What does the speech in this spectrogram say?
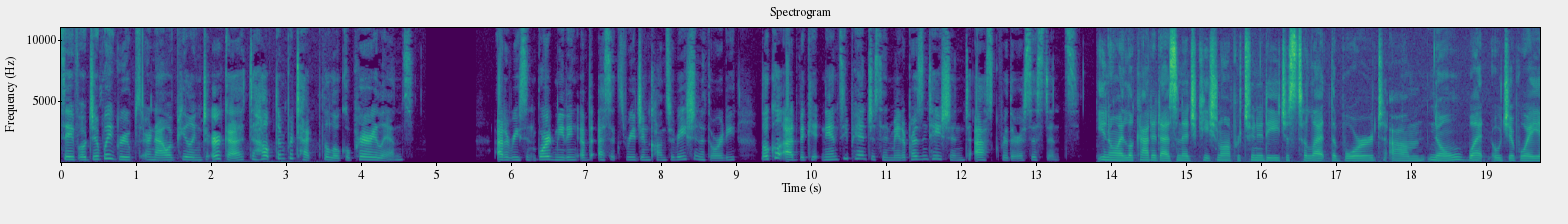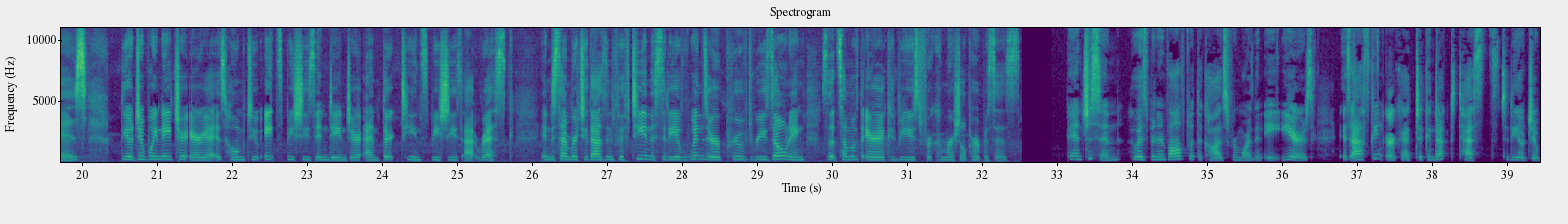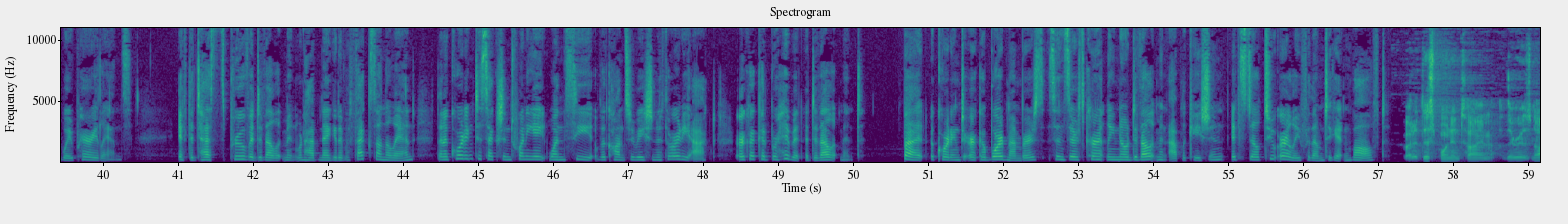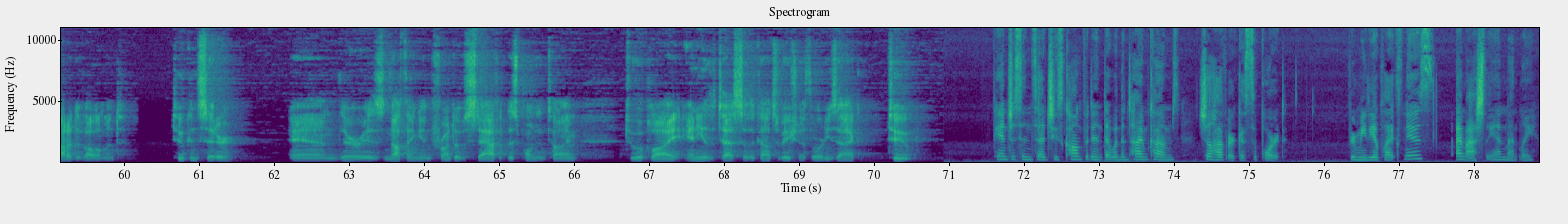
Save Ojibway groups are now appealing to ERCA to help them protect the local prairie lands. At a recent board meeting of the Essex Region Conservation Authority, local advocate Nancy Pancheshan made a presentation to ask for their assistance. You know, I look at it as an educational opportunity just to let the board um, know what Ojibway is. The Ojibway Nature Area is home to eight species in danger and 13 species at risk. In December 2015, the City of Windsor approved rezoning so that some of the area could be used for commercial purposes. Pancheshan, who has been involved with the cause for more than eight years, is asking ERCA to conduct tests to the Ojibway prairie lands. If the tests prove a development would have negative effects on the land, then according to Section 28.1c of the Conservation Authority Act, ERCA could prohibit a development. But, according to ERCA board members, since there's currently no development application, it's still too early for them to get involved. But at this point in time, there is not a development to consider and there is nothing in front of staff at this point in time to apply any of the tests of the Conservation Authorities Act to. Pancheshan said she's confident that when the time comes, she'll have ERCA's support. For Mediaplex News, I'm Ashley Ann Mentley.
